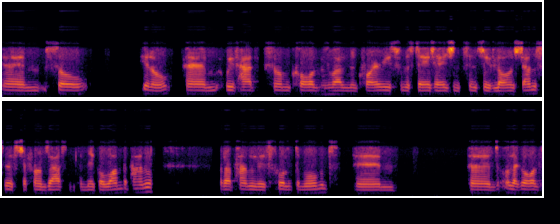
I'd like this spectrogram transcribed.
Um, so, you know, um, we've had some calls as well and inquiries from estate agents since we've launched and the solicitor firms asking can they go on the panel. But our panel is full at the moment. Um, and like all the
